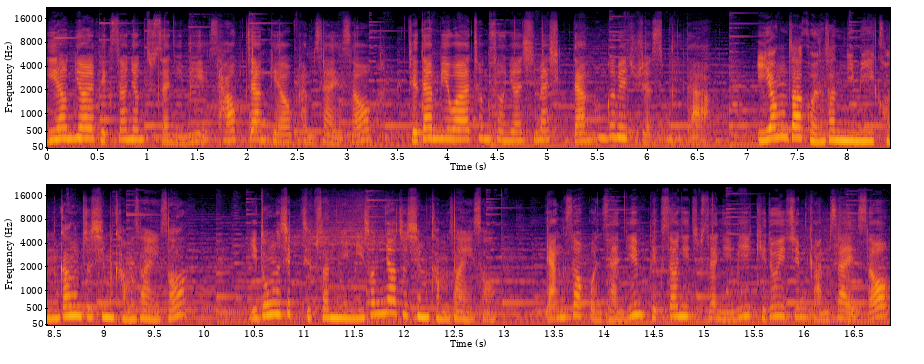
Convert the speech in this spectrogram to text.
이영렬 백선영 집사님이 사업장 개업 감사해서 재단비와 청소년 심야식당 헌금해 주셨습니다. 이영자 권사님이 건강 주심 감사해서 이동식 집사님이 손녀 주심 감사해서 양석 권사님, 백선희 집사님이 기도해 준 감사해서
